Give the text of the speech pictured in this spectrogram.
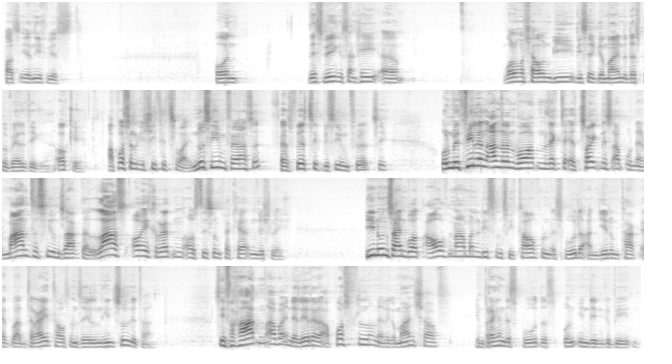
falls ihr nicht wisst. Und Deswegen sagen, hey, äh, wollen wir schauen, wie diese Gemeinde das bewältigen. Okay, Apostelgeschichte 2, nur sieben Verse, Vers 40 bis 47. Und mit vielen anderen Worten legte er Zeugnis ab und ermahnte sie und sagte, lasst euch retten aus diesem verkehrten Geschlecht. Die nun sein Wort aufnahmen, ließen sich taufen. Es wurde an jedem Tag etwa 3000 Seelen hinzugetan. Sie verharrten aber in der Lehre der Apostel und in der Gemeinschaft, im Brechen des Brotes und in den Gebeten.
